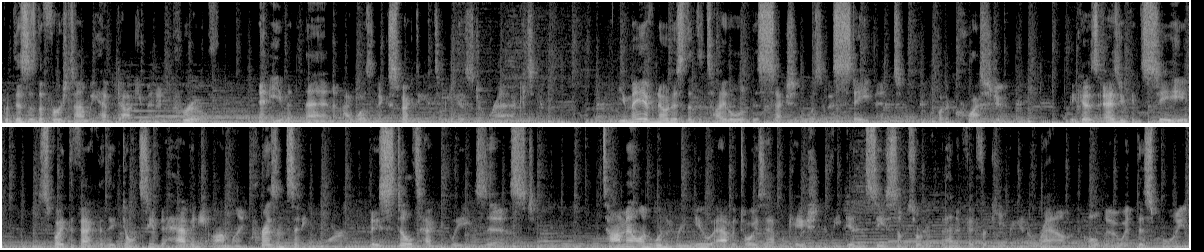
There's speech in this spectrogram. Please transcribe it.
but this is the first time we have documented proof, and even then, I wasn't expecting it to be this direct. You may have noticed that the title of this section wasn't a statement, but a question. Because as you can see, despite the fact that they don't seem to have any online presence anymore, they still technically exist. Tom Allen wouldn't renew Avatoy's application if he didn't see some sort of benefit for keeping it around, this point,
